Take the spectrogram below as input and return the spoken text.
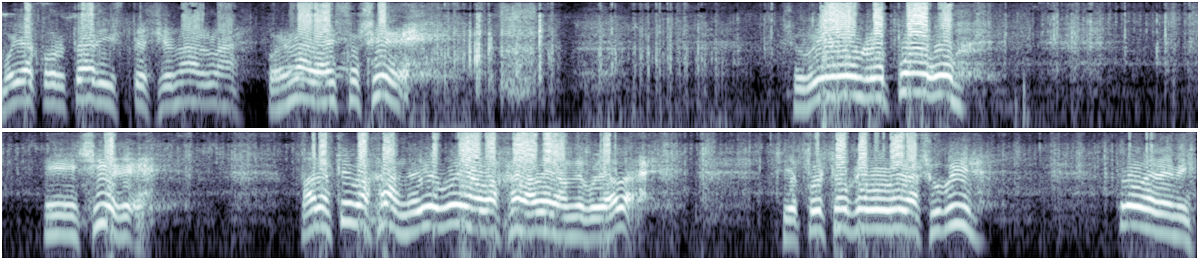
Voy a cortar e inspeccionarla. Pues nada, esto sigue. Subieron un repuego y sigue. Ahora estoy bajando, yo voy a bajar a ver a dónde voy a dar. Si después tengo que volver a subir, pruebe de mí.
